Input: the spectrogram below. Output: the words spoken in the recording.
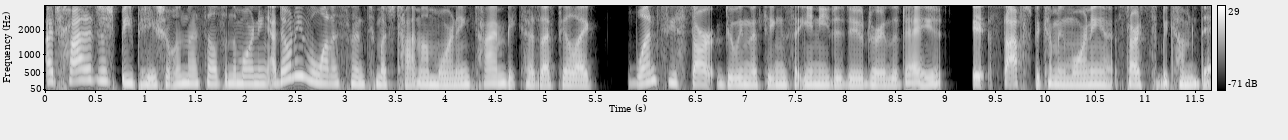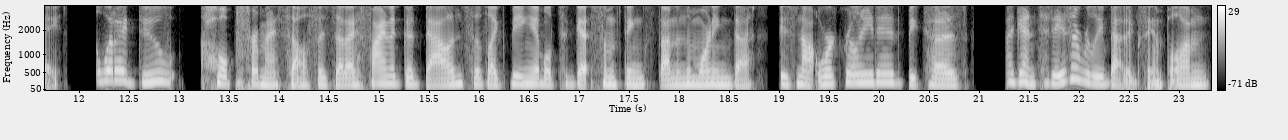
I try to just be patient with myself in the morning. I don't even want to spend too much time on morning time because I feel like once you start doing the things that you need to do during the day, it stops becoming morning and it starts to become day. What I do hope for myself is that I find a good balance of like being able to get some things done in the morning that is not work related because again, today's a really bad example. I'm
